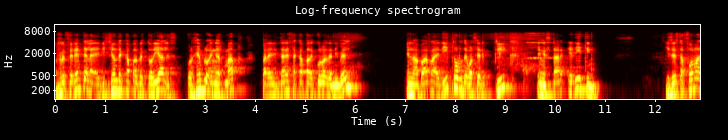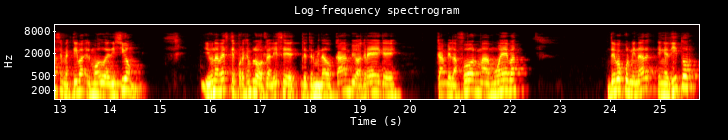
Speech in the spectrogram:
Referente a la edición de capas vectoriales, por ejemplo en ArcMap, para editar esta capa de curvas de nivel, en la barra Editor debo hacer clic en Start Editing. Y de esta forma se me activa el modo edición. Y una vez que, por ejemplo, realice determinado cambio, agregue, cambie la forma, mueva, debo culminar en Editor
